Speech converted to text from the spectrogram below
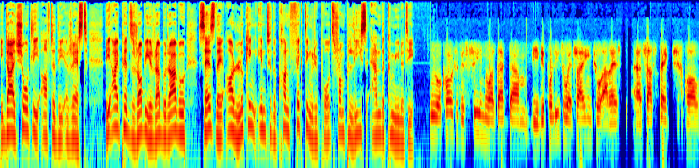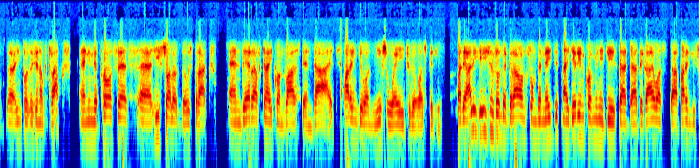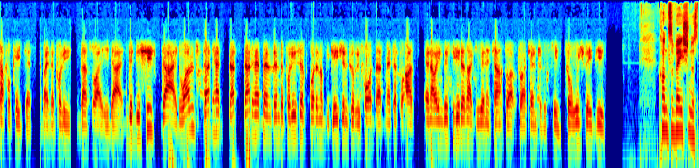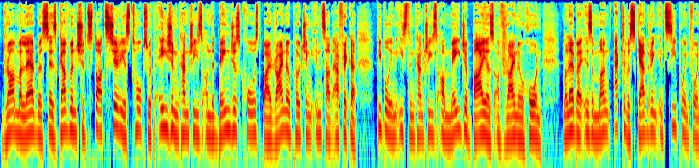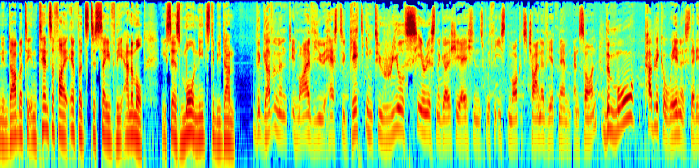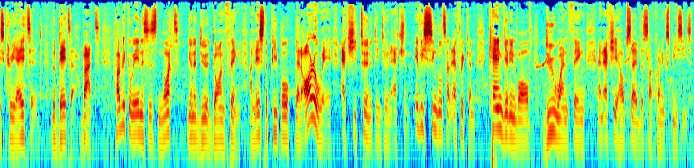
He died shortly after the arrest. The IPID's Robbie Raburabu says they are looking into the conflicting reports from police and the community we were called to the scene was that um, the, the police were trying to arrest a suspect of uh, in possession of drugs, and in the process, uh, he swallowed those drugs, and thereafter he convulsed and died, apparently on his way to the hospital. But the allegations on the ground from the Nigerian community is that uh, the guy was apparently suffocated by the police. That's why he died. The deceased died. Once that had, that that happens, then the police have got an obligation to report that matter to us, and our investigators are given a chance to to attend to the scene, so which they did. Conservationist Braam Malherbe says government should start serious talks with Asian countries on the dangers caused by rhino poaching in South Africa. People in eastern countries are major buyers of rhino horn. Malherbe is among activists gathering in Sea Point for an Indaba to intensify efforts to save the animal. He says more needs to be done the government, in my view, has to get into real serious negotiations with the Eastern markets, China, Vietnam, and so on. The more public awareness that is created, the better. But public awareness is not going to do a darn thing unless the people that are aware actually turn it into an action. Every single South African can get involved, do one thing, and actually help save this iconic species.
